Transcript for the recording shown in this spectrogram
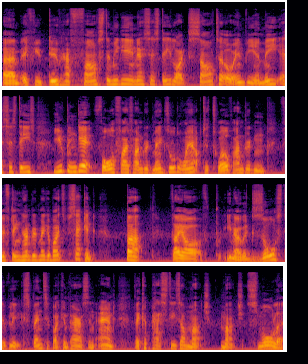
Um, if you do have faster media in SSD like SATA or NVMe SSDs, you can get 4 500 megs all the way up to 1200 and 1500 megabytes per second. But they are, you know, exhaustively expensive by comparison, and the capacities are much, much smaller,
